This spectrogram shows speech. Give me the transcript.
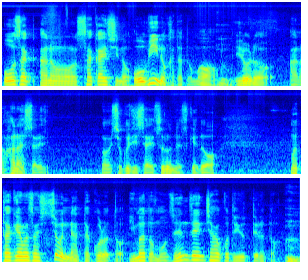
大阪あの堺市の OB の方ともいろいろあの話したり食事したりするんですけど、まあ、竹山さん市長になった頃と今ともう全然ちゃうこと言ってると。うん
